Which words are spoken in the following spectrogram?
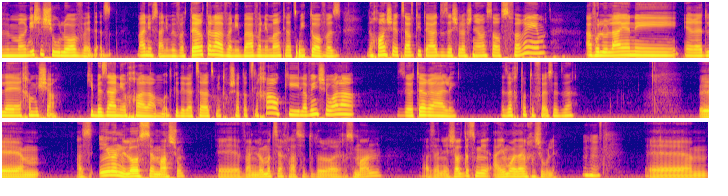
ומרגיש לי שהוא לא עובד, אז מה אני עושה? אני מוותרת עליו, ואני באה ואני אומרת לעצמי, טוב, אז נכון שהצבתי את היעד הזה של ה-12 ספרים, אבל אולי אני ארד לחמישה, כי בזה אני אוכל לעמוד כדי לייצר לעצמי תחושת הצלחה, או כי להבין שוואלה, זה יותר ריאלי. אז איך אתה תופס את זה? אמ, אז אם אני לא עושה משהו, אה, ואני לא מצליח לעשות אותו לאורך זמן, אז אני אשאל את עצמי, האם הוא עדיין חשוב לי? מהמם.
